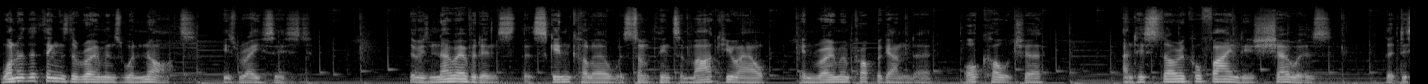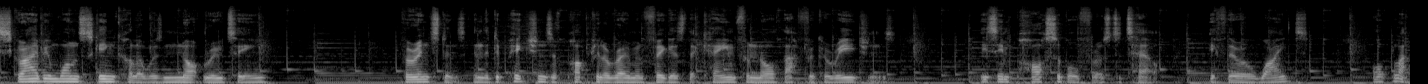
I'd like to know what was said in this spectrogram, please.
One of the things the Romans were not is racist. There is no evidence that skin colour was something to mark you out in Roman propaganda or culture, and historical findings show us that describing one's skin colour was not routine. For instance, in the depictions of popular Roman figures that came from North Africa regions, it's impossible for us to tell if they were white or black.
